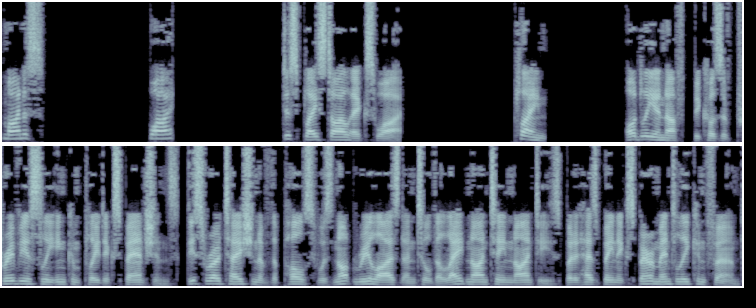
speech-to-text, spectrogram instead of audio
minus y display style x y plane Oddly enough, because of previously incomplete expansions, this rotation of the pulse was not realized until the late 1990s but it has been experimentally confirmed.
